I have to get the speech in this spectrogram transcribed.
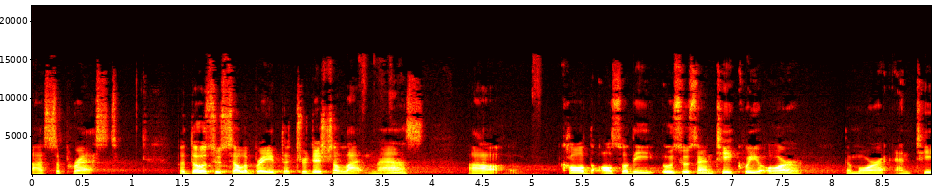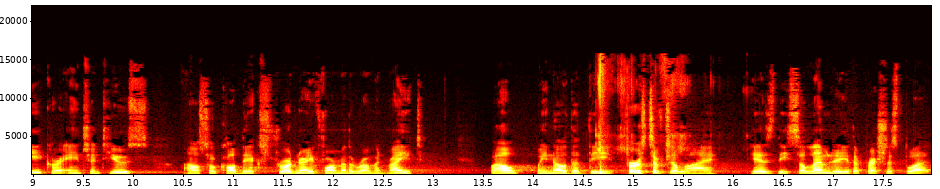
uh, suppressed. But those who celebrate the traditional Latin Mass, uh, called also the usus antiqui or, the more antique or ancient use, also called the extraordinary form of the Roman Rite, well, we know that the 1st of July is the solemnity of the precious blood.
